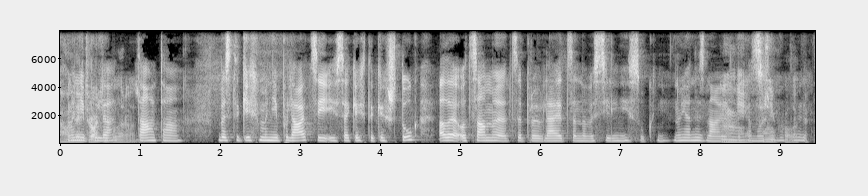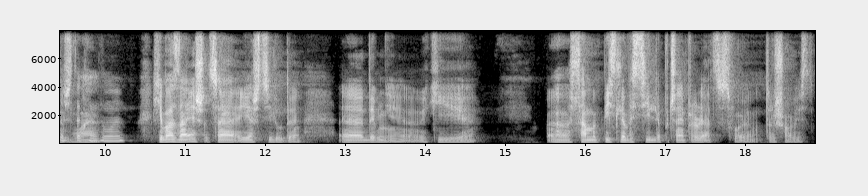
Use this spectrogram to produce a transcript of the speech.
маніпуляцій. Та, та. Без таких маніпуляцій і всяких таких штук, але от саме це проявляється на весільній сукні. Ну я не знаю, як Ні, це може ніколи бути. Так не, так не думаю. Хіба знаєш, це є ж ці люди. Е, дивні, які е, саме після весілля починає проявлятися свою трешовість.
